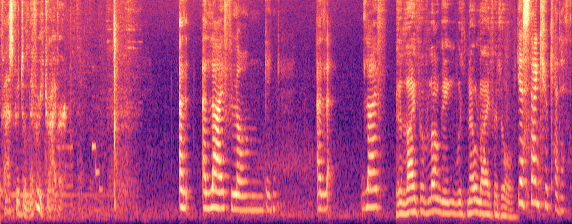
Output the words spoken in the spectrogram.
Fast food delivery driver. A, a life longing. A li- life. The life of longing was no life at all. Yes, thank you, Kenneth.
